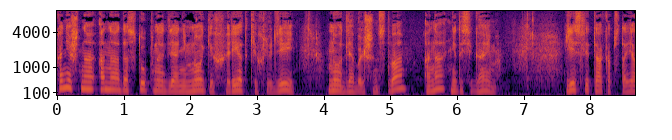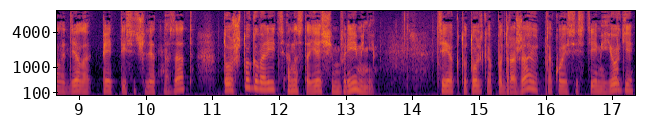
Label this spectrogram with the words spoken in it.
Конечно, она доступна для немногих редких людей, но для большинства она недосягаема. Если так обстояло дело пять тысяч лет назад, то что говорить о настоящем времени? Те, кто только подражают такой системе йоги,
